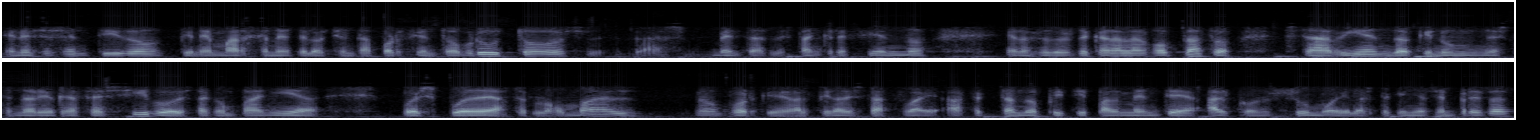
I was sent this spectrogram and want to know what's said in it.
En ese sentido, tiene márgenes del 80% brutos, las ventas le están creciendo y a nosotros de cara a largo plazo, sabiendo que en un escenario recesivo esta compañía pues puede hacerlo mal, ¿no? porque al final está afectando principalmente al consumo y a las pequeñas empresas,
